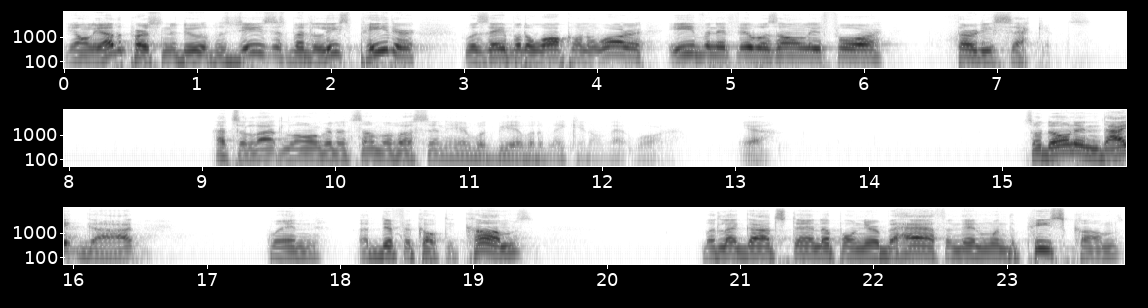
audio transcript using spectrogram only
The only other person to do it was Jesus, but at least Peter was able to walk on the water, even if it was only for 30 seconds. That's a lot longer than some of us in here would be able to make it on that water. Yeah. So don't indict God when a difficulty comes, but let God stand up on your behalf. And then when the peace comes,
